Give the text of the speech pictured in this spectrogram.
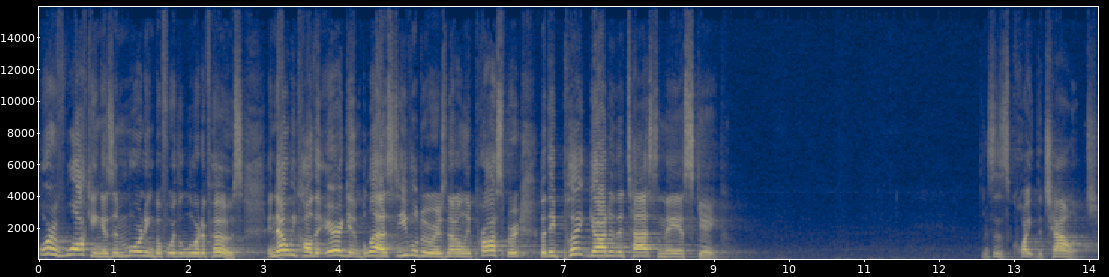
or of walking as in mourning before the Lord of hosts? And now we call the arrogant blessed. Evildoers not only prosper, but they put God to the test and they escape. This is quite the challenge.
